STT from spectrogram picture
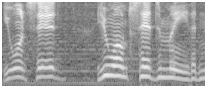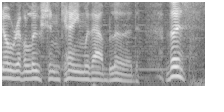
You once said, you once said to me that no revolution came without blood. This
